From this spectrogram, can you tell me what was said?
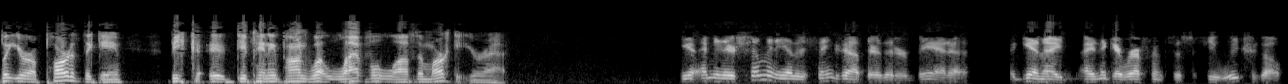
but you're a part of the game bec- uh, depending upon what level of the market you're at. Yeah, I mean, there's so many other things out there that are bad. Uh, again, I I think I referenced this a few weeks ago,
